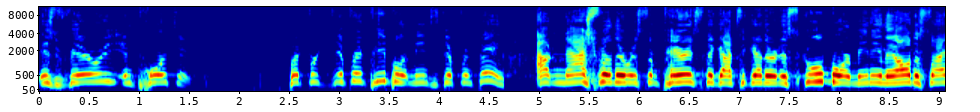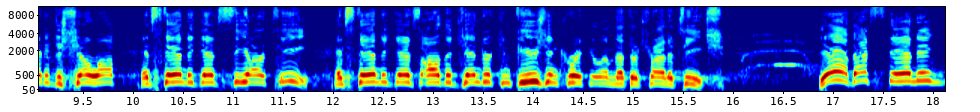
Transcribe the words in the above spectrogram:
is very important. But for different people, it means different things. Out in Nashville, there were some parents that got together at a school board meeting and they all decided to show up and stand against CRT and stand against all the gender confusion curriculum that they're trying to teach. Yeah, that's standing.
